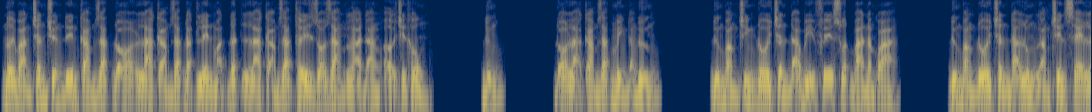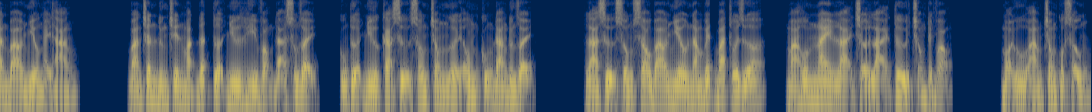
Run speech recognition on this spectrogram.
Nơi bàn chân chuyển đến cảm giác đó là cảm giác đặt lên mặt đất, là cảm giác thấy rõ ràng là đang ở trên không. Đứng đó là cảm giác mình đang đứng. Đứng bằng chính đôi chân đã bị phế suốt ba năm qua. Đứng bằng đôi chân đã lủng lẳng trên xe lăn bao nhiêu ngày tháng. Bàn chân đứng trên mặt đất tựa như hy vọng đã sống dậy, cũng tựa như cả sự sống trong người ông cũng đang đứng dậy. Là sự sống sau bao nhiêu năm biết bát thối giữa, mà hôm nay lại trở lại từ trong tuyệt vọng. Mọi ưu ám trong cuộc sống,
